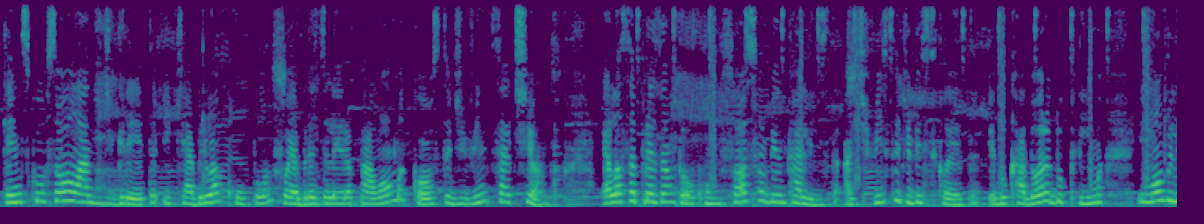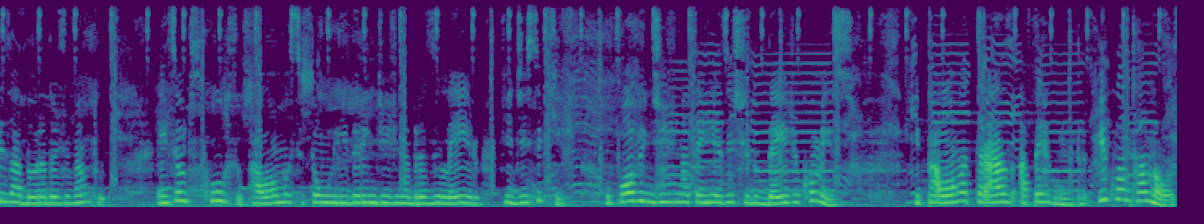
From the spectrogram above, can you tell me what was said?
Quem discursou ao lado de Greta e que abriu a cúpula foi a brasileira Paloma Costa, de 27 anos. Ela se apresentou como socioambientalista, ativista de bicicleta, educadora do clima e mobilizadora da juventude. Em seu discurso, Paloma citou um líder indígena brasileiro que disse que o povo indígena tem resistido desde o começo. E Paloma traz a pergunta: e quanto a nós,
